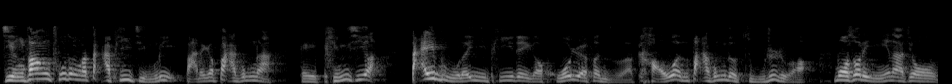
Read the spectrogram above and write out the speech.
警方出动了大批警力，把这个罢工呢给平息了，逮捕了一批这个活跃分子，拷问罢工的组织者。墨索里尼呢就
